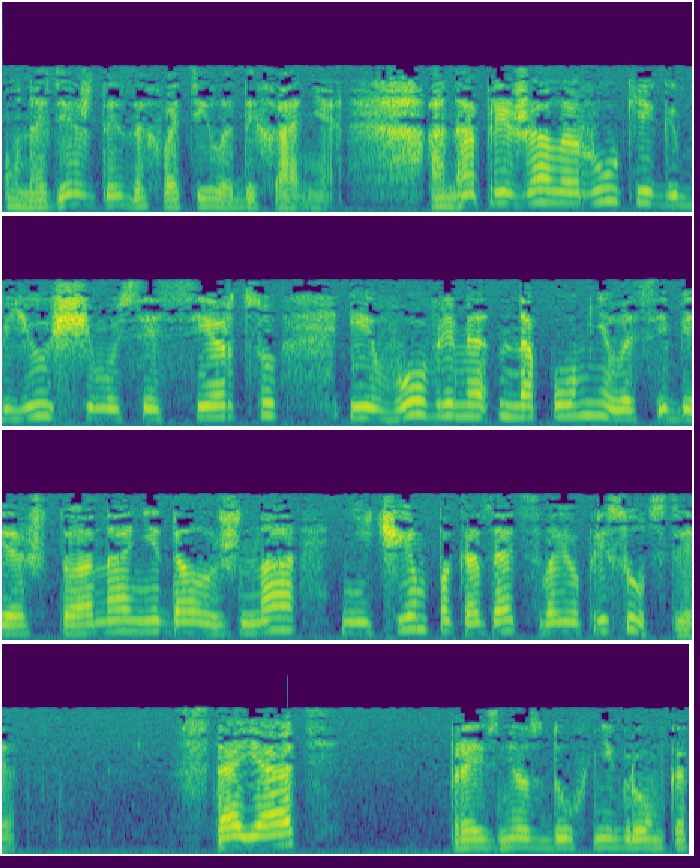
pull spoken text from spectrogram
У Надежды захватило дыхание. Она прижала руки к бьющемуся сердцу и вовремя напомнила себе, что она не должна ничем показать свое присутствие. «Стоять!» произнес дух негромко.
